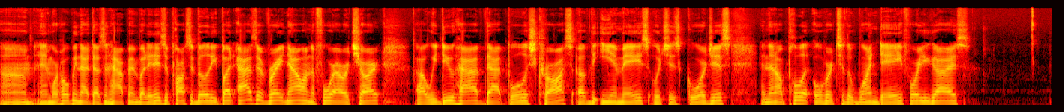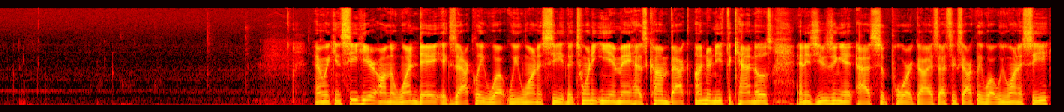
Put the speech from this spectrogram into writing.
Um, and we're hoping that doesn't happen, but it is a possibility. But as of right now on the four hour chart, uh, we do have that bullish cross of the EMAs, which is gorgeous. And then I'll pull it over to the one day for you guys. And we can see here on the one day exactly what we want to see. The 20 EMA has come back underneath the candles and is using it as support, guys. That's exactly what we want to see.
